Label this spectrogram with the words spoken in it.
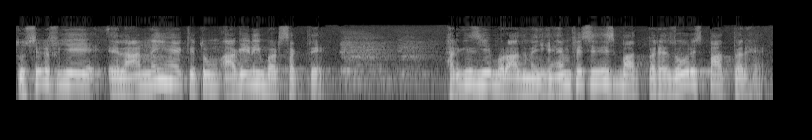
तो सिर्फ़ ये ऐलान नहीं है कि तुम आगे नहीं बढ़ सकते। हरगिज़ ये मुराद नहीं है। एम्फेसिस इस बात पर है, ज़ोर इस बात पर है।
